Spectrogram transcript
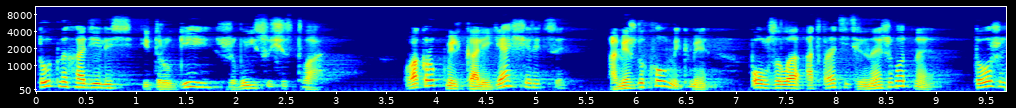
тут находились и другие живые существа. Вокруг мелькали ящерицы, а между холмиками ползало отвратительное животное, тоже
